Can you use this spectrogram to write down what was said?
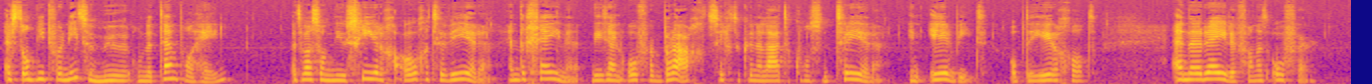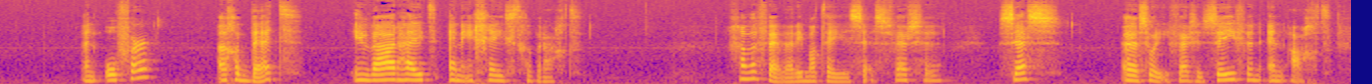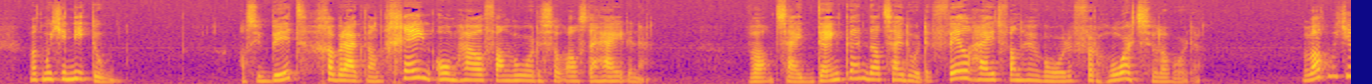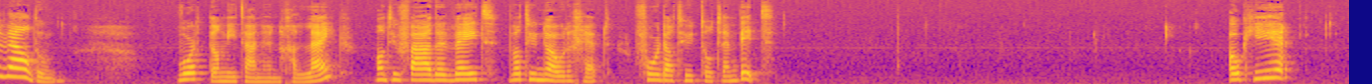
Er stond niet voor niets een muur om de tempel heen. Het was om nieuwsgierige ogen te weren en degene die zijn offer bracht zich te kunnen laten concentreren in eerbied op de Heere God en de reden van het offer. Een offer, een gebed, in waarheid en in geest gebracht. Gaan we verder in Matthäus 6, versen 6, uh, sorry, versen 7 en 8. Wat moet je niet doen? Als u bidt, gebruik dan geen omhaal van woorden zoals de heidenen. Want zij denken dat zij door de veelheid van hun woorden verhoord zullen worden. Wat moet je wel doen? Word dan niet aan hun gelijk, want uw vader weet wat u nodig hebt voordat u tot hem bidt. Ook hier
